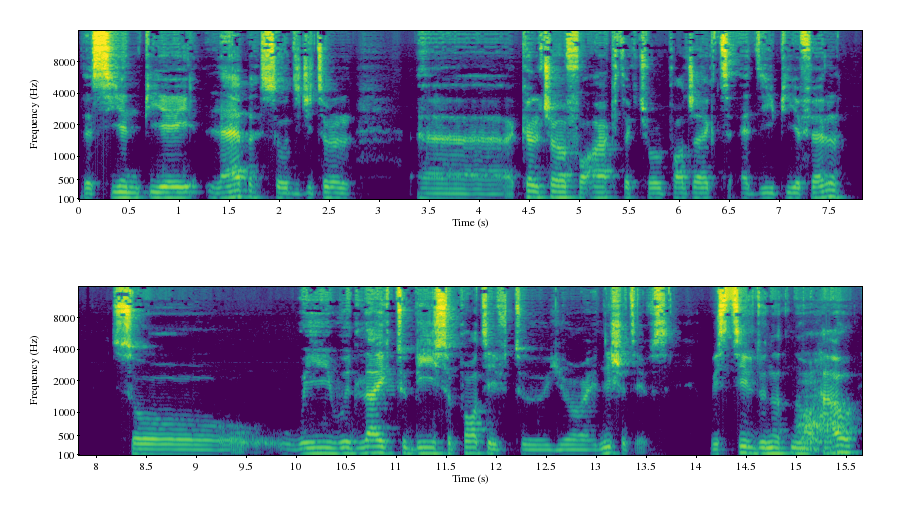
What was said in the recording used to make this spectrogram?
the CNPA lab, so digital uh, culture for architectural projects at the EPFL. So we would like to be supportive to your initiatives. We still do not know how,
